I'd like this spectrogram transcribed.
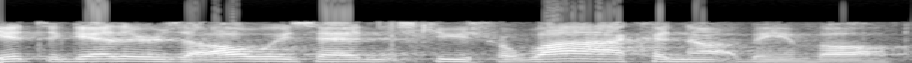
get togethers, I always had an excuse for why I could not be involved.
